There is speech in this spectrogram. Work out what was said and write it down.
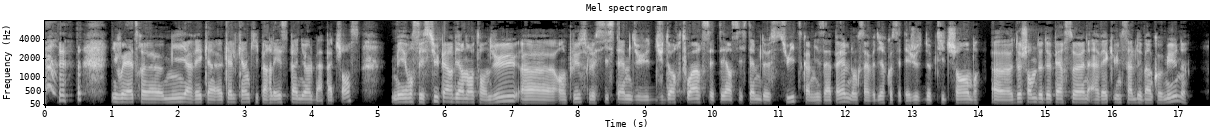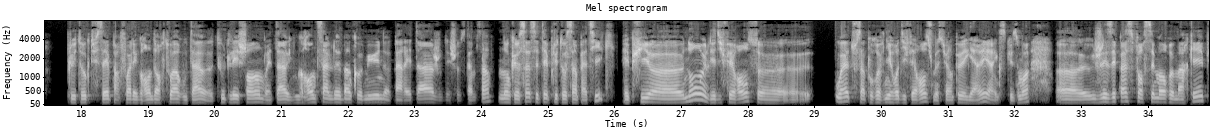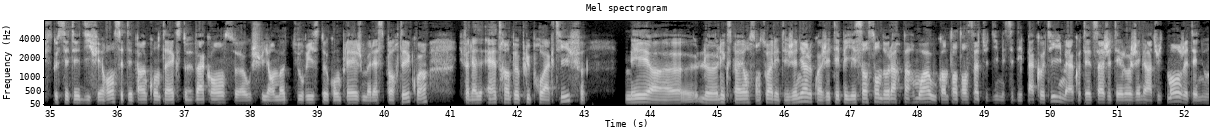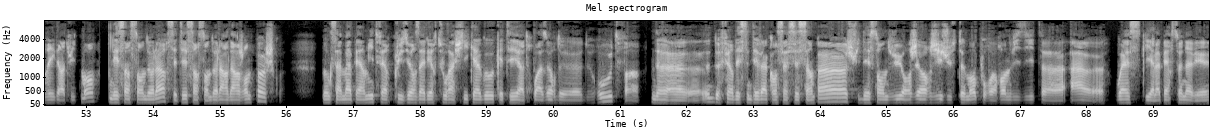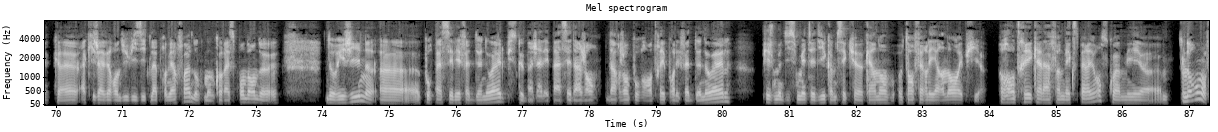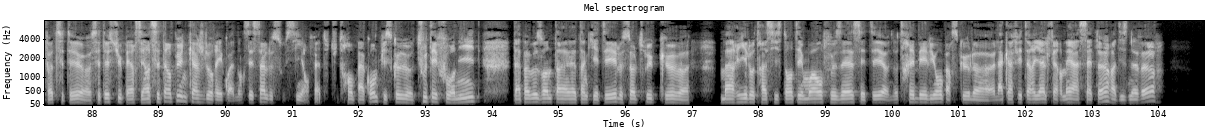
il voulait être mis avec quelqu'un qui parlait espagnol. Bah, pas de chance. Mais on s'est super bien entendu. Euh, en plus, le système du, du dortoir, c'était un système de suite, comme ils appellent. Donc ça veut dire que c'était juste deux petites chambres, euh, deux chambres de deux personnes avec une salle de bain commune. Plutôt que tu sais, parfois les grands dortoirs où tu as euh, toutes les chambres et tu as une grande salle de bain commune par étage ou des choses comme ça. Donc euh, ça, c'était plutôt sympathique. Et puis euh, non, les différences, Ouais, tout ça pour revenir aux différences, je me suis un peu égaré, hein, excuse-moi. Euh, je les ai pas forcément remarquées puisque c'était différent, c'était pas un contexte vacances euh, où je suis en mode touriste complet, je me laisse porter quoi. Il fallait être un peu plus proactif, mais euh, l'expérience en soi, elle était géniale quoi. J'étais payé 500 dollars par mois ou quand t'entends ça, tu dis mais c'est des pacotilles, mais à côté de ça, j'étais logé gratuitement, j'étais nourri gratuitement. Les 500 dollars, c'était 500 dollars d'argent de poche quoi. Donc ça m'a permis de faire plusieurs allers-retours à Chicago qui étaient à trois heures de, de route, enfin de, de faire des, des, vacances assez sympas. Je suis descendu en Géorgie justement pour rendre visite euh, à euh, Wes, qui est la personne avec, à qui j'avais rendu visite la première fois, donc mon correspondant de d'origine, euh, pour passer les fêtes de Noël, puisque bah, j'avais pas assez d'argent d'argent pour rentrer pour les fêtes de Noël. Puis je me dis, je m'étais dit comme c'est qu'un an, autant faire les un an et puis euh, rentrer qu'à la fin de l'expérience, quoi. Mais euh, non, en fait, c'était euh, c'était super. C'était un peu une cage dorée, quoi. Donc c'est ça le souci, en fait. Tu te rends pas compte puisque tout est fourni, t'as pas besoin de t'inquiéter. Le seul truc que Marie, l'autre assistante et moi on faisait, c'était notre rébellion parce que la cafétéria elle fermait à 7 h à 19 h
